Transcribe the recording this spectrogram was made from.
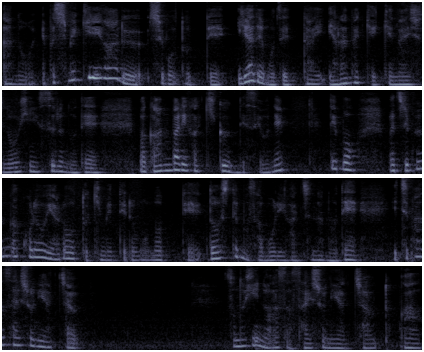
あのやっぱ締め切りがある仕事って嫌でも絶対やらなきゃいけないし納品するので、まあ、頑張りが効くんですよね。でも、まあ、自分がこれをやろうと決めてるものってどうしてもサボりがちなので一番最初にやっちゃうその日の朝最初にやっちゃうとか、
